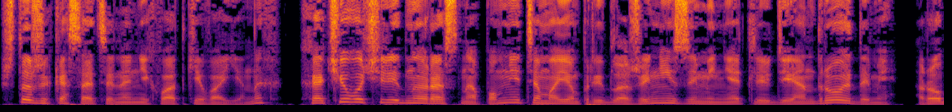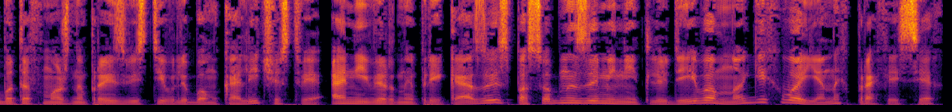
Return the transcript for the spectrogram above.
Что же касательно нехватки военных, хочу в очередной раз напомнить о моем предложении заменять людей андроидами. Роботов можно произвести в любом количестве, они верны приказу и способны заменить людей во многих военных профессиях.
